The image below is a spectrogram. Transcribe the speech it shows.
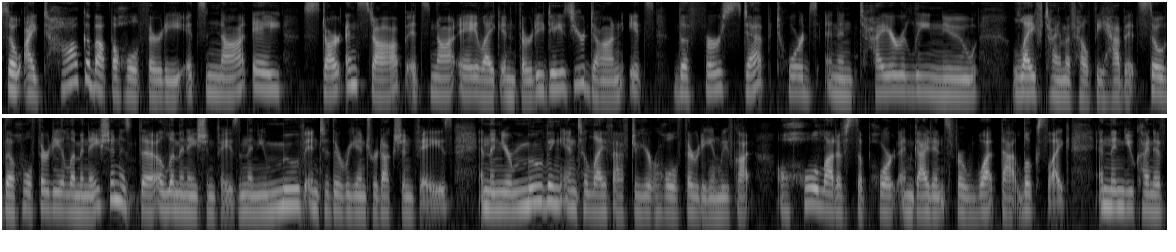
So I talk about the whole 30. It's not a start and stop. It's not a like in 30 days you're done. It's the first step towards an entirely new lifetime of healthy habits. So the whole 30 elimination is the elimination phase and then you move into the reintroduction phase and then you're moving into life after your whole 30 and we've got a whole lot of support and guidance for what that looks like. And then you kind of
